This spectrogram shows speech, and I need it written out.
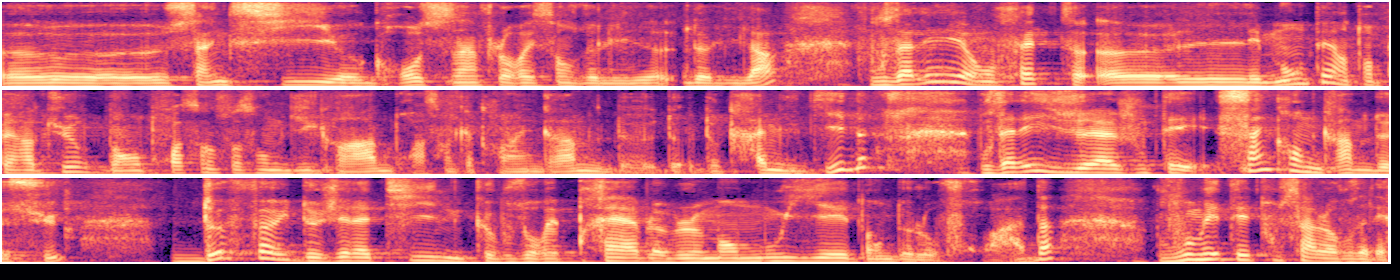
euh, 5-6 euh, grosses inflorescences de lilas, de lilas, Vous allez en fait euh, les monter en température dans 370 grammes, 380 grammes de, de, de crème liquide. Vous allez y ajouter 50 grammes de sucre deux feuilles de gélatine que vous aurez préalablement mouillées dans de l'eau froide. Vous mettez tout ça, alors vous allez,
